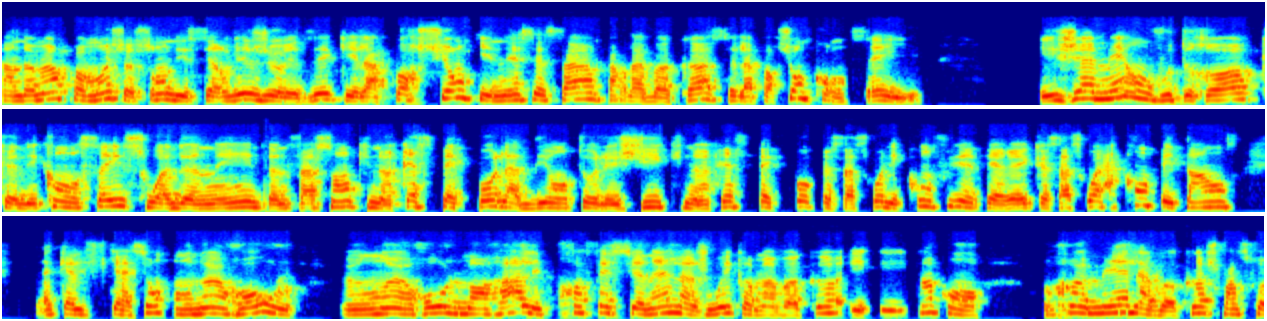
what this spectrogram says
en demeure pas moins, ce sont des services juridiques et la portion qui est nécessaire par l'avocat, c'est la portion conseil. Et jamais on voudra que des conseils soient donnés d'une façon qui ne respecte pas la déontologie, qui ne respecte pas que ce soit les conflits d'intérêts, que ce soit la compétence, la qualification. On a un rôle, on a un rôle moral et professionnel à jouer comme avocat. Et, quand on remet l'avocat, je pense que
